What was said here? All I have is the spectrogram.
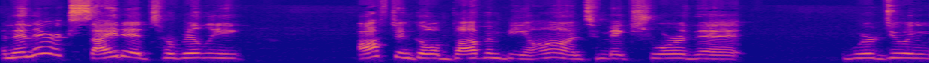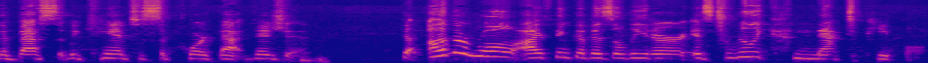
And then they're excited to really often go above and beyond to make sure that we're doing the best that we can to support that vision. The other role I think of as a leader is to really connect people.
